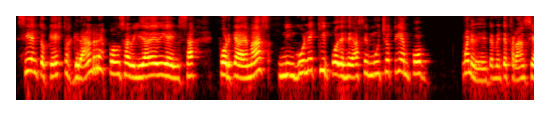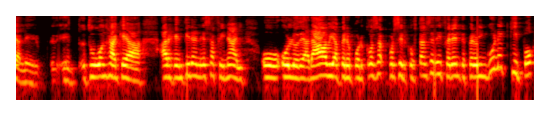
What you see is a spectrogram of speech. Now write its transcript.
siento que esto es gran responsabilidad de Bielsa, porque además ningún equipo desde hace mucho tiempo bueno, evidentemente Francia le eh, tuvo en jaque a Argentina en esa final, o, lo de Arabia, pero por, cosas, por circunstancias diferentes, pero ningún equipo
